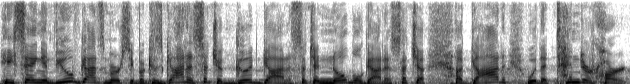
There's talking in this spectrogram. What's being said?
He's saying, in view of God's mercy, because God is such a good God, is such a noble God, is such a, a God with a tender heart,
